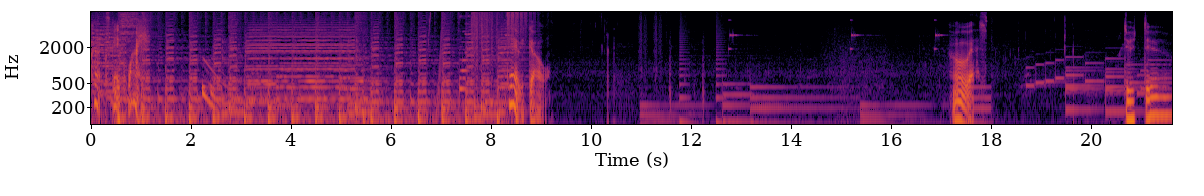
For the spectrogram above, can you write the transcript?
I can't escape. Why? There we go. Do do.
